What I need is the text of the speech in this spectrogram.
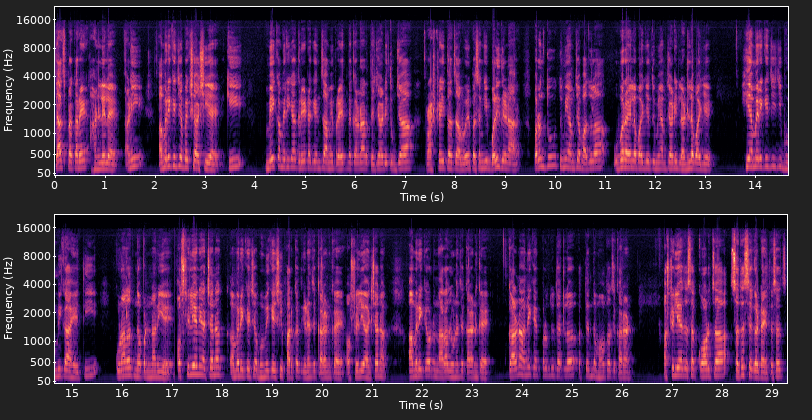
त्याच प्रकारे हाणलेलं आहे. आणि अमेरिकेची अपेक्षा अशी आहे की मेक अमेरिका ग्रेट अगेनचा आम्ही प्रयत्न करणार त्याच्यासाठी तुमच्या राष्ट्रहिताचा वेळप्रसंगी बळी देणार. परंतु तुम्ही आमच्या बाजूला उभं राहिलं पाहिजे तुम्ही आमच्यासाठी लढलं पाहिजे. ही अमेरिकेची जी भूमिका आहे ती कुणालाच न पडणारी आहे. ऑस्ट्रेलियाने अचानक अमेरिकेच्या भूमिकेशी फारकत घेण्याचं कारण काय? ऑस्ट्रेलिया अचानक अमेरिकेवर नाराज होण्याचं कारण काय? कारणं अनेक आहेत परंतु त्यातलं अत्यंत महत्त्वाचं कारण ऑस्ट्रेलिया जसा कॉडचा सदस्य गट आहे तसंच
